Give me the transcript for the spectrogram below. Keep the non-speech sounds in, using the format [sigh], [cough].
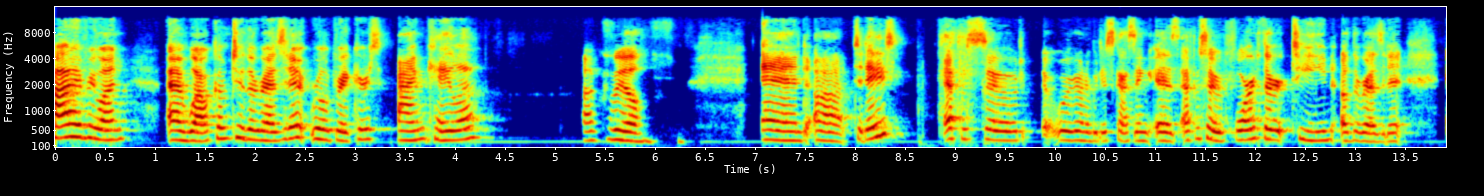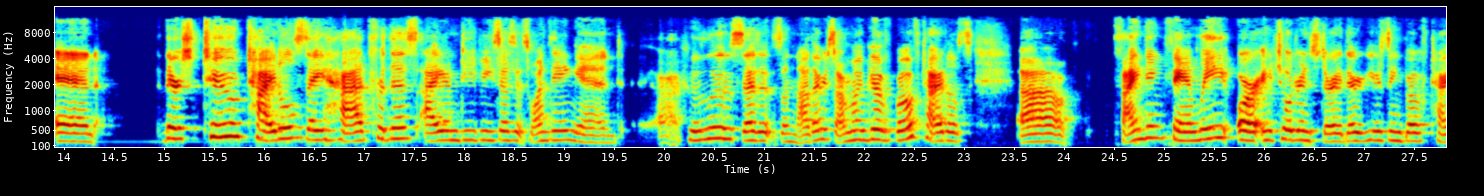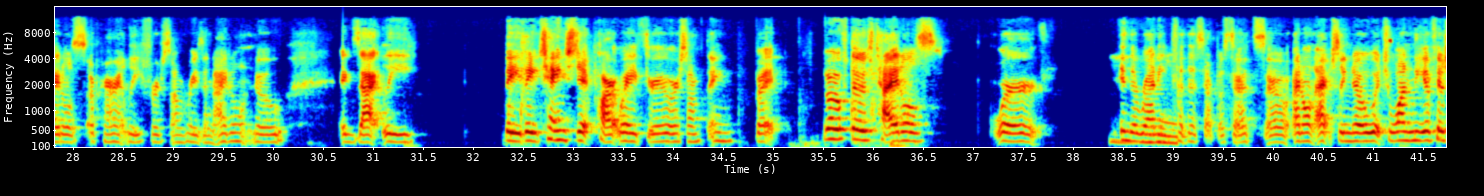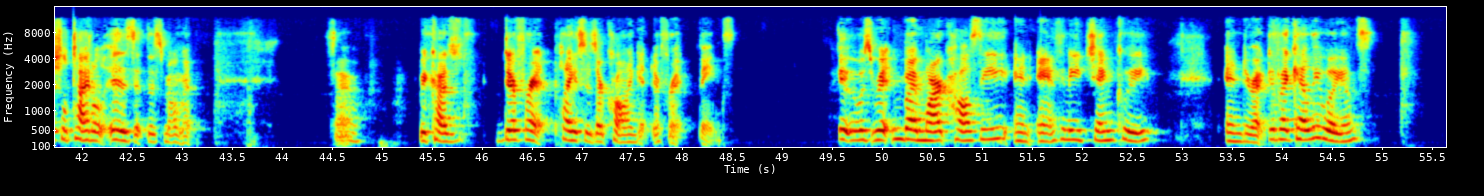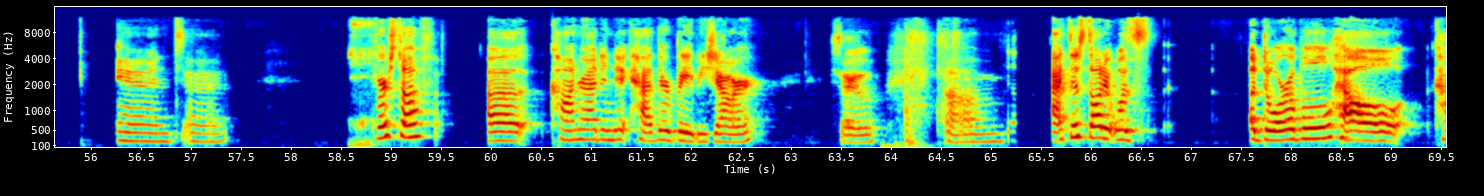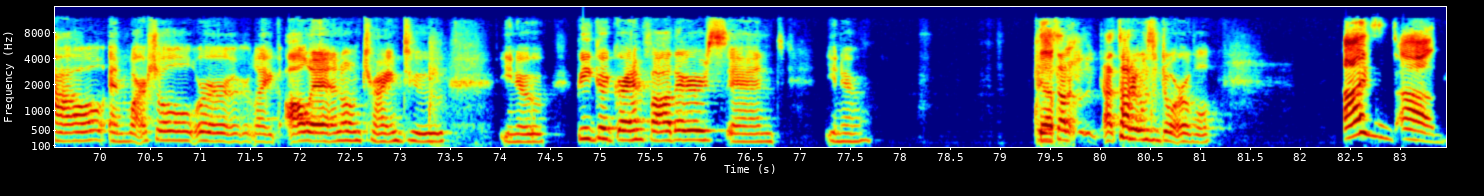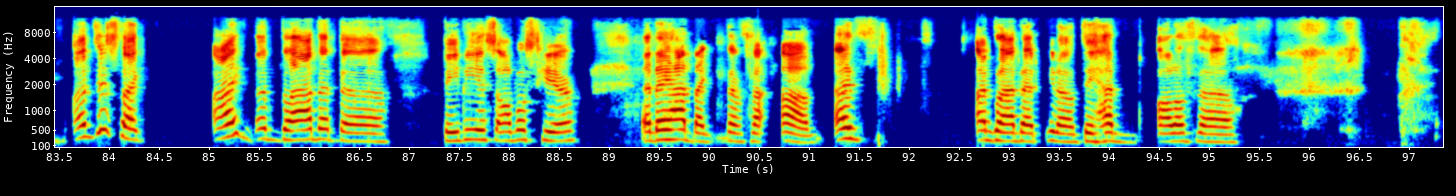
Hi, everyone, and welcome to the Resident Rule Breakers. I'm Kayla. I'm Camille. And uh, today's episode that we're going to be discussing is episode 413 of The Resident. And there's two titles they had for this. IMDb says it's one thing, and uh, Hulu says it's another. So I'm going to give both titles. Uh, Finding Family or A Children's Story. They're using both titles apparently for some reason. I don't know exactly. They they changed it partway through or something, but both those titles were in the running for this episode. So I don't actually know which one the official title is at this moment. So because different places are calling it different things. It was written by Marc Halsey and Anthony Chin-Quee and directed by Kelli Williams. And uh, first off, uh, Conrad and Nic had their baby shower. So um, I just thought it was adorable how Kyle and Marshall were like all in on trying to, you know, be good grandfathers and, you know, I, yep. thought, it, I thought it was adorable. I um I'm just like I am glad that the baby is almost here, and they had like the um I I'm glad that you know they had all of the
